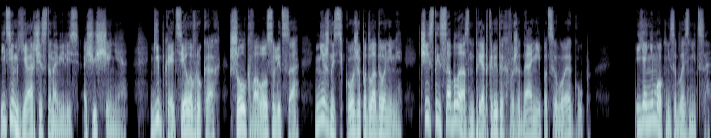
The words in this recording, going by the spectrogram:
и тем ярче становились ощущения. Гибкое тело в руках, шелк волос у лица, нежность кожи под ладонями, чистый соблазн при открытых в ожидании поцелуя губ. Я не мог не соблазниться.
